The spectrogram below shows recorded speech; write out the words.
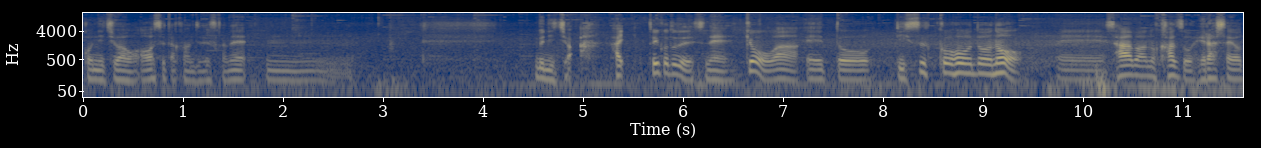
こんにちはを合わせた感じですかね。うん。ブにちははい。ということでですね今日はえっ、ー、と Discord の、えー、サーバーの数を減らしたよっ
